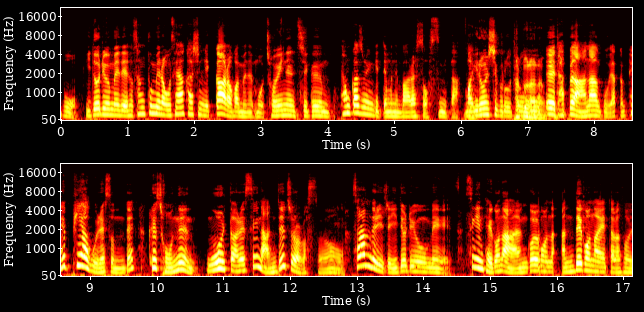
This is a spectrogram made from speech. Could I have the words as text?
뭐 이더리움에 대해서 상품이라고 생각하십니까? 라고 하면은 뭐 저희는 지금 평가 중이기 때문에 말할 수 없습니다. 막 네. 이런 식으로 좀- 답변 안 하고. 네, 답변 안 하고 약간 회피하고 이랬었는데 그래서 저는 5월 달에 승인 안 될 줄 알았어요. 사람들이 이제 이더리움에 승인 되거나 안 걸거나 안 되거나에 따라서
